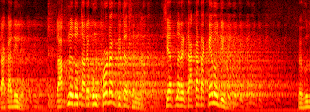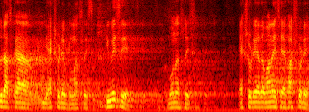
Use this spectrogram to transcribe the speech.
টাকা দিলেন। তো আপনি তো তারা কোনো প্রোডাক্ট দিতেছেন না, সে আপনার টাকাটা কেন দিবে? হুজুর, আজকে একশো টাকা বোনাস হয়েছে। কি হয়েছে? বোনাস হয়েছে। একশো টাকা বানাইছে, পাঁচশো টাকা।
